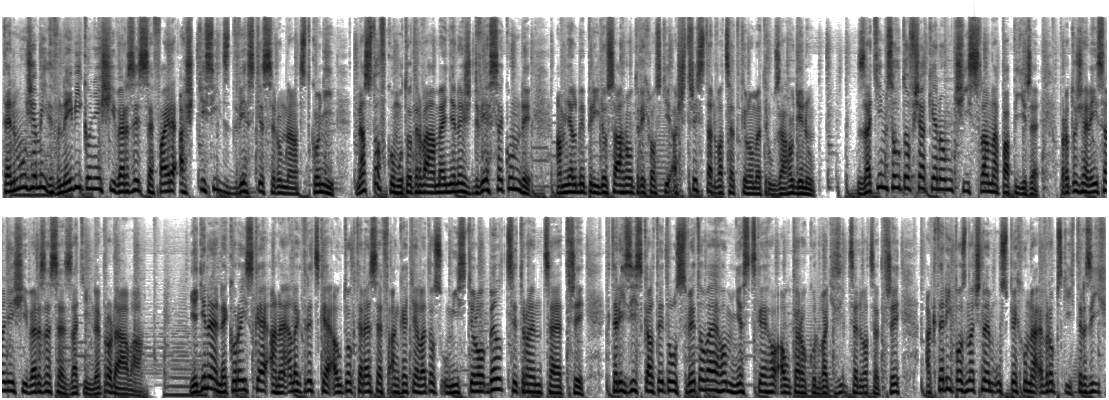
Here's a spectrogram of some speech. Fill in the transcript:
Ten může mít v nejvýkonnější verzi Sapphire až 1217 koní. Na stovku mu to trvá méně než 2 sekundy a měl by prý dosáhnout rychlosti až 320 km za hodinu. Zatím jsou to však jenom čísla na papíře, protože nejsilnější verze se zatím neprodává. Jediné nekorejské a neelektrické auto, které se v anketě letos umístilo, byl Citroën C3, který získal titul světového městského auta roku 2023 a který po značném úspěchu na evropských trzích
